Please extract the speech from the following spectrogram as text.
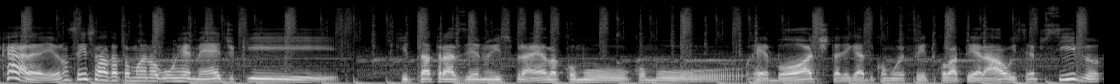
cara, eu não sei se ela tá tomando algum remédio que que tá trazendo isso para ela como como rebote, tá ligado? Como efeito colateral. Isso é possível.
